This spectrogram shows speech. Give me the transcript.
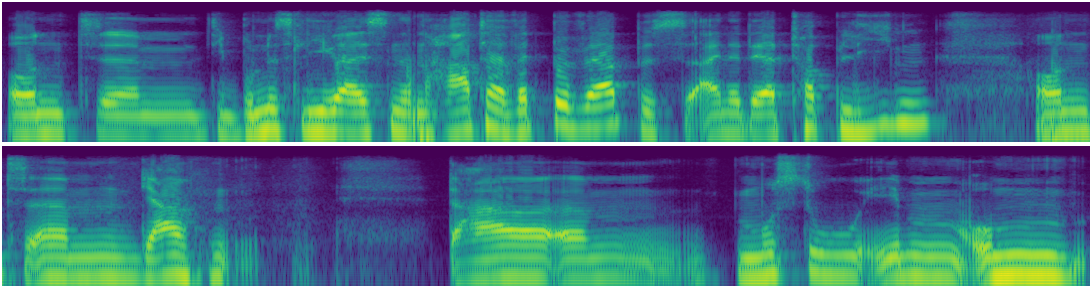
Und ähm, die Bundesliga ist ein harter Wettbewerb, ist eine der Top-Ligen. Und ähm, ja, da ähm, musst du eben, um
